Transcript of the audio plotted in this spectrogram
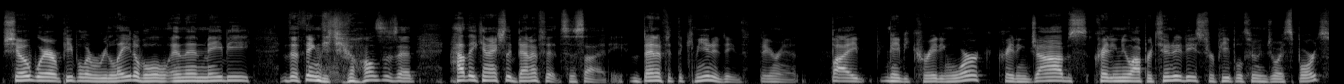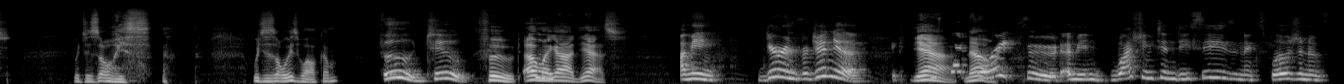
show where people are relatable, and then maybe the thing that you also said, how they can actually benefit society, benefit the community that they're in by maybe creating work, creating jobs, creating new opportunities for people to enjoy sports which is always which is always welcome. Food too. Food. Oh Food. my God, yes. I mean, you're in Virginia. Yeah, no. Great food. I mean, Washington D.C. is an explosion of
